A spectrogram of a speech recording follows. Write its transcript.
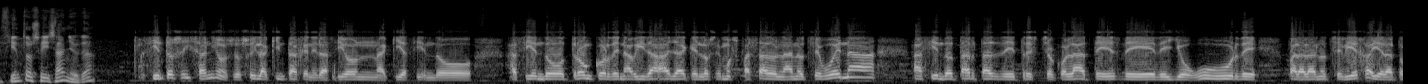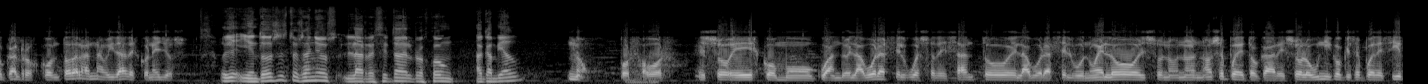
106 años ya. 106 años, yo soy la quinta generación aquí haciendo haciendo troncos de Navidad ya que los hemos pasado en la Nochebuena, haciendo tartas de tres chocolates, de, de yogur, de para la Nochevieja y ahora toca el roscón, todas las Navidades con ellos. Oye, ¿y en todos estos años la receta del roscón ha cambiado? No, por favor. Eso es como cuando elaboras el hueso de santo, elaboras el buñuelo, eso no, no, no se puede tocar, eso lo único que se puede decir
